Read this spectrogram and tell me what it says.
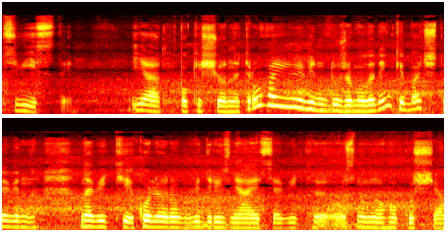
цвісти. Я поки що не трогаю, він дуже молоденький, бачите, він навіть кольором відрізняється від е, основного куща.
